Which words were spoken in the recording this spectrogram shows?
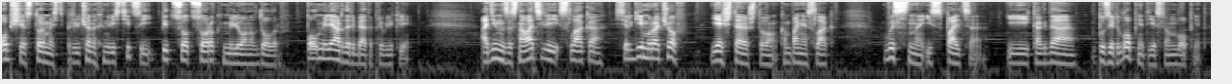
общая стоимость привлеченных инвестиций 540 миллионов долларов. Полмиллиарда ребята привлекли. Один из основателей Slack, Сергей Мурачев. Я считаю, что компания Slack высосана из пальца, и когда пузырь лопнет, если он лопнет,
